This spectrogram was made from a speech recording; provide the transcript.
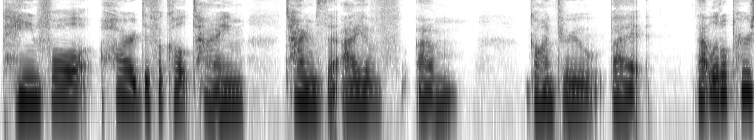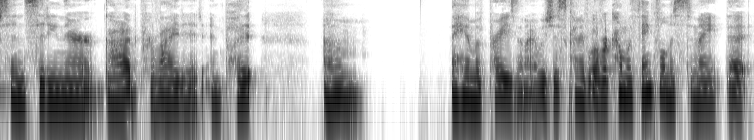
painful, hard, difficult time times that I have um, gone through. But that little person sitting there, God provided and put um, a hymn of praise. And I was just kind of overcome with thankfulness tonight that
